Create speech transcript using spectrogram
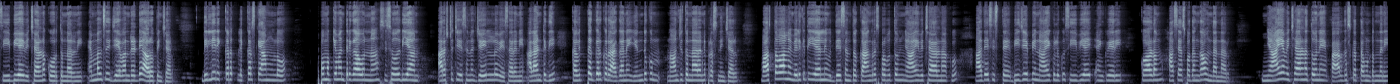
సిబిఐ విచారణ కోరుతున్నారని ఎమ్మెల్సీ జీవన్ రెడ్డి ఆరోపించారు. ఢిల్లీ లిక్కర్ లిక్కర్ స్కామ్లో ఉప ముఖ్యమంత్రిగా ఉన్న సిసోడియాన్ అరెస్టు చేసిన జైలులో వేశారని అలాంటిది కవిత దగ్గరకు రాగానే ఎందుకు నాంచుతున్నారని ప్రశ్నించారు. వాస్తవాలను వెలికి తీయాలని ఉద్దేశంతో కాంగ్రెస్ ప్రభుత్వం న్యాయ విచారణకు ఆదేశిస్తే బీజేపీ నాయకులకు సిబిఐ ఎంక్వైరీ కోరడం హాస్యాస్పదంగా ఉందన్నారు. న్యాయ విచారణతోనే పారదర్శకత ఉంటుందని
